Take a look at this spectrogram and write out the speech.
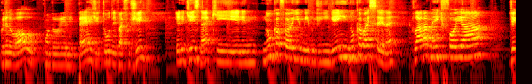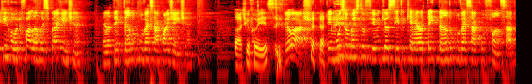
Grindelwald, quando ele perde tudo e vai fugir, ele diz, né, que ele nunca foi o inimigo de ninguém e nunca vai ser, né? Claramente foi a J.K. Rowling falando isso pra gente, né? Ela tentando conversar com a gente, né? Eu acho que foi isso. Eu acho. Tem muitos momentos do filme que eu sinto que é ela tentando conversar com o fã, sabe?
